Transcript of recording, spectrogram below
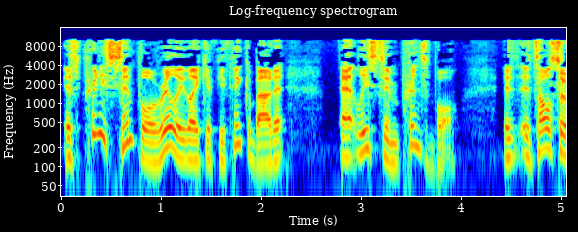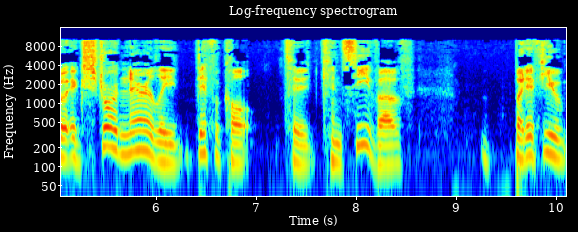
it's pretty simple, really, like if you think about it, at least in principle. It, it's also extraordinarily difficult to conceive of, but if you,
